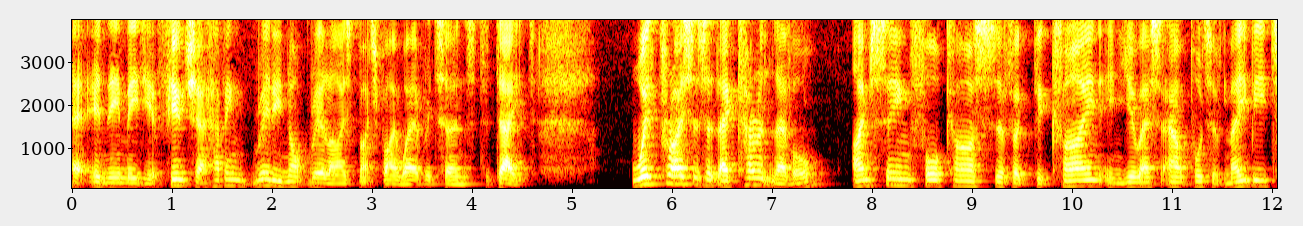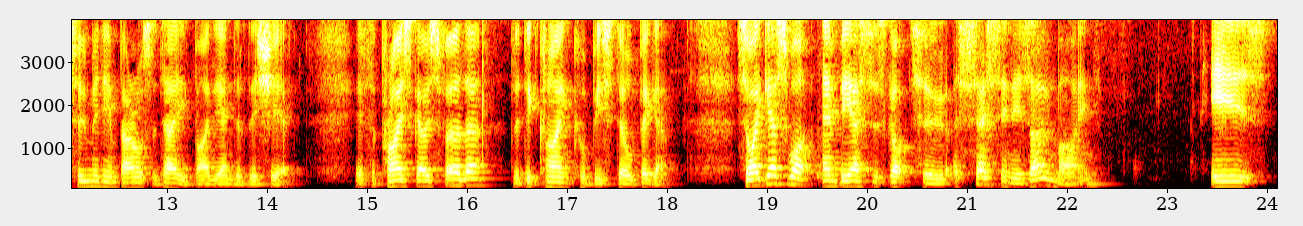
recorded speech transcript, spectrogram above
uh, in the immediate future, having really not realised much by way of returns to date. With prices at their current level, I'm seeing forecasts of a decline in US output of maybe 2 million barrels a day by the end of this year. If the price goes further, the decline could be still bigger. So I guess what MBS has got to assess in his own mind is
